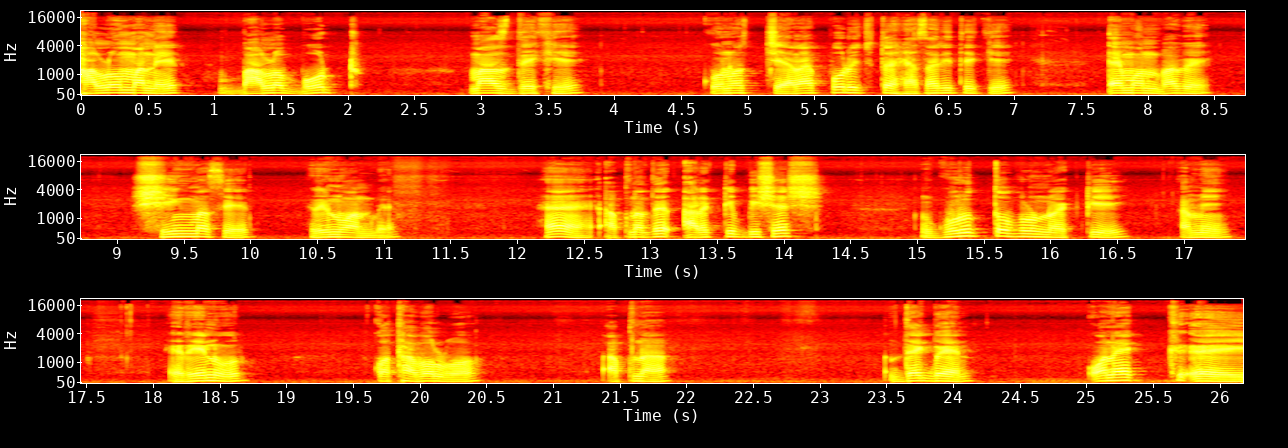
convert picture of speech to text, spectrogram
ভালো মানের, ভালো বোট মাছ দেখে কোনো চেনা পরিচিত হ্যাচারি থেকে এমনভাবে শিং মাছের রেনু আনবেন। হ্যাঁ আপনাদের আরেকটি বিশেষ গুরুত্বপূর্ণ একটি আমি রেনুর কথা বলব। আপনার দেখবেন অনেক এই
